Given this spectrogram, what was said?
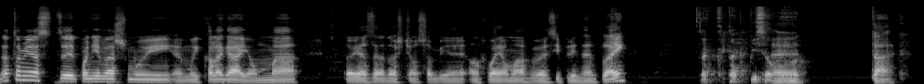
natomiast yy, ponieważ mój, mój kolega ją ma, to ja z radością sobie, on chyba ją ma w wersji print and play. Tak, tak pisał yy, Tak.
